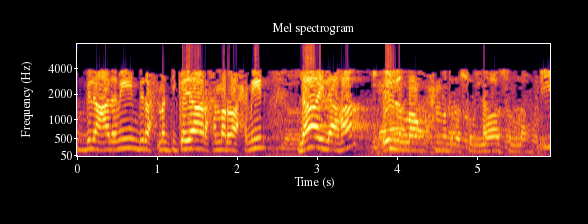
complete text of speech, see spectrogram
رب العالمين برحمتك يا ارحم الراحمين. لا اله الا الله محمد رسول الله صلى الله عليه وسلم.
